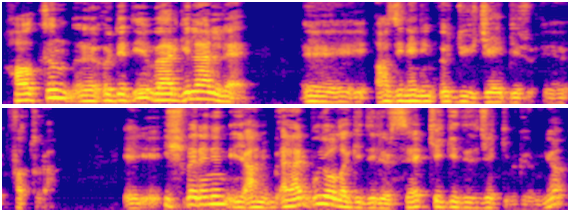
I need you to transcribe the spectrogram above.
halkın e, ödediği vergilerle e, hazinenin ödeyeceği bir e, fatura. E, işverenin yani eğer bu yola gidilirse ki gidilecek gibi görünüyor,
